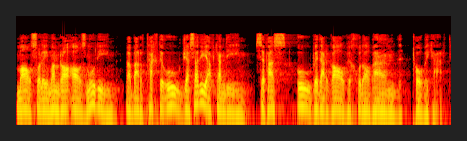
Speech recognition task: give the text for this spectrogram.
ما سلیمان را آزمودیم و بر تخت او جسدی افکندیم. سپس او به درگاه خداوند توبه کرد.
